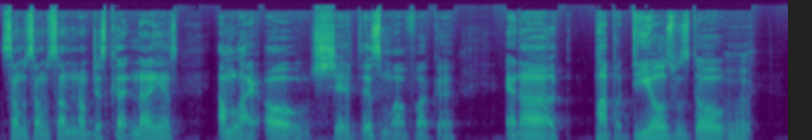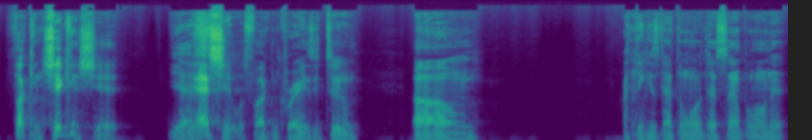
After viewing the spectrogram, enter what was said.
something something something. I'm just cutting onions. I'm like, oh shit, this motherfucker. And uh Papa Dios was dope. Fucking chicken shit. Yes. That shit was fucking crazy too. Um, I think is that the one with that sample on it?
